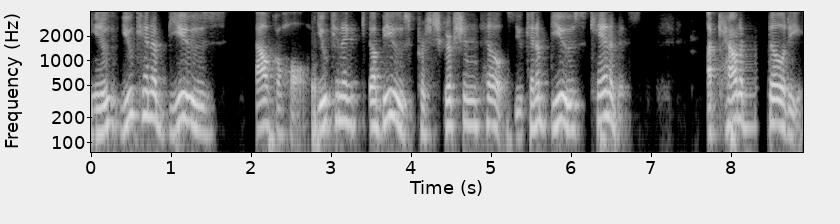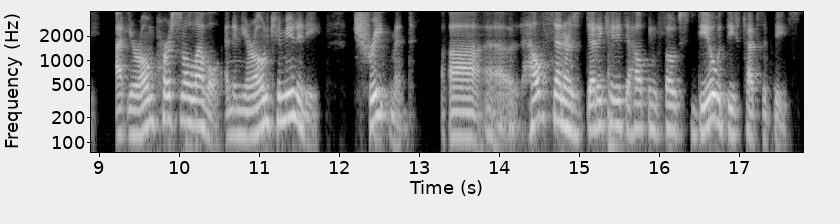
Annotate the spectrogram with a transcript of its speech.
You know you can abuse alcohol. You can abuse prescription pills. You can abuse cannabis accountability at your own personal level and in your own community, treatment, uh, uh, health centers dedicated to helping folks deal with these types of beats,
